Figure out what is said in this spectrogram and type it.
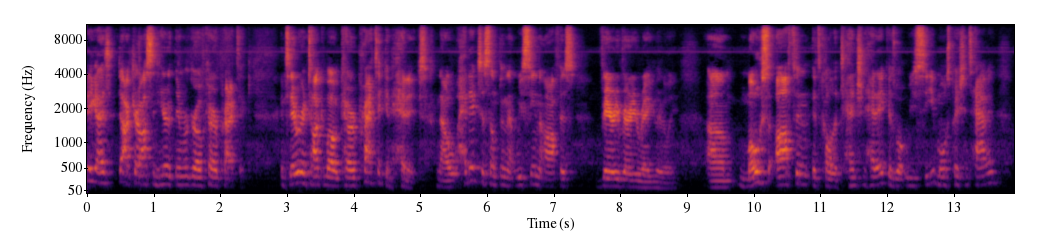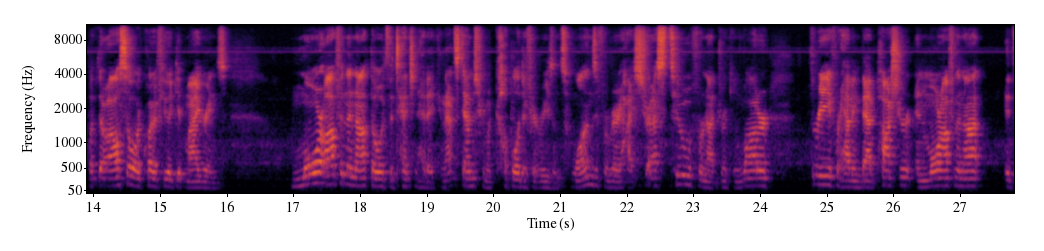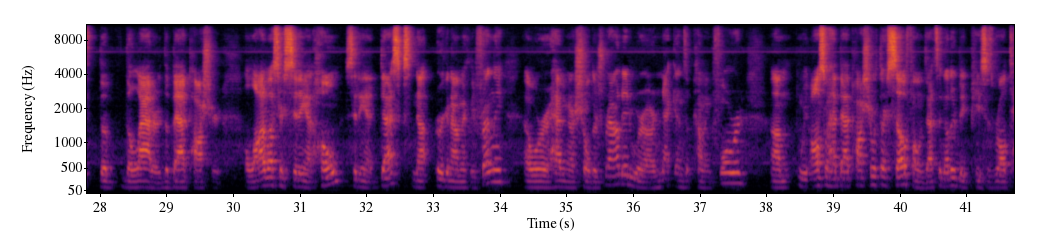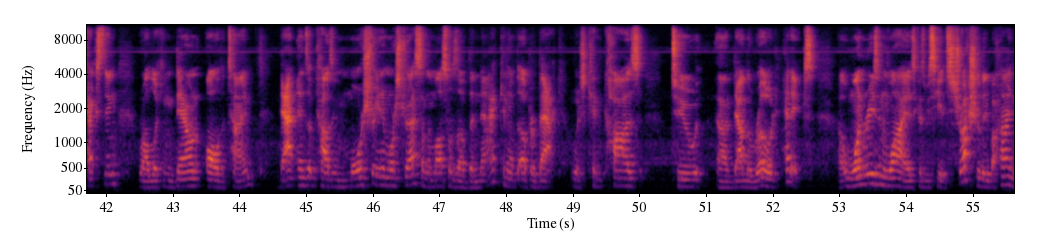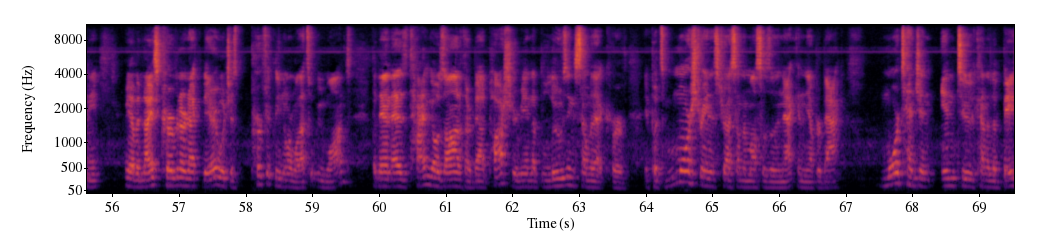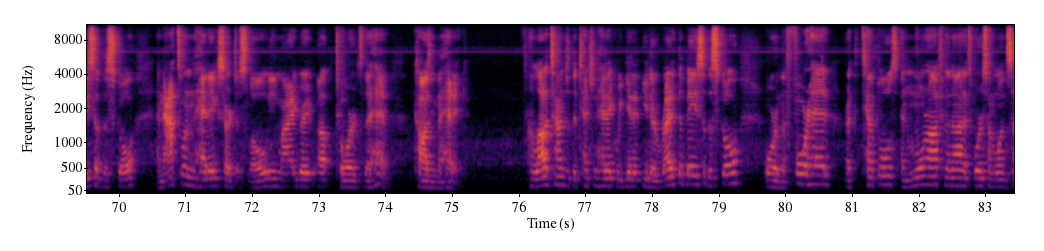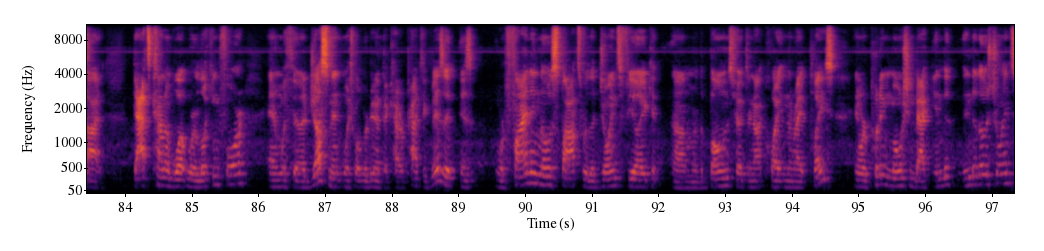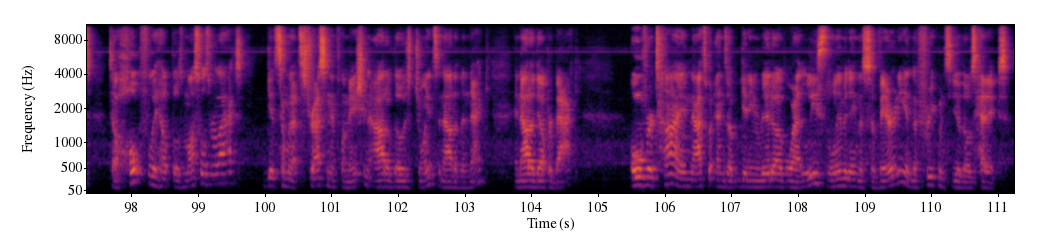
Hey guys, Dr. Austin here at Inver Grove Chiropractic. And today we're going to talk about chiropractic and headaches. Now, headaches is something that we see in the office very, very regularly. Um, most often, it's called a tension headache, is what we see most patients having, but there also are quite a few that get migraines. More often than not, though, it's the tension headache, and that stems from a couple of different reasons. One's if we're very high stress, two, if we're not drinking water, three, if we're having bad posture, and more often than not, it's the, the latter, the bad posture. A lot of us are sitting at home, sitting at desks, not ergonomically friendly. Uh, we're having our shoulders rounded, where our neck ends up coming forward. Um, we also have bad posture with our cell phones. That's another big piece. Is we're all texting, we're all looking down all the time. That ends up causing more strain and more stress on the muscles of the neck and of the upper back, which can cause to uh, down the road headaches. Uh, one reason why is because we see it structurally behind me. We have a nice curve in our neck there, which is perfectly normal. That's what we want. But then as time goes on with our bad posture, we end up losing some of that curve. It puts more strain and stress on the muscles of the neck and the upper back, more tension into kind of the base of the skull, and that's when headaches start to slowly migrate up towards the head, causing the headache. A lot of times with the tension headache, we get it either right at the base of the skull or in the forehead or at the temples, and more often than not, it's worse on one side. That's kind of what we're looking for. And with the adjustment, which what we're doing at the chiropractic visit, is we're finding those spots where the joints feel like it, um, or the bones feel like they're not quite in the right place, and we're putting motion back into into those joints to hopefully help those muscles relax, get some of that stress and inflammation out of those joints and out of the neck and out of the upper back. Over time, that's what ends up getting rid of, or at least limiting the severity and the frequency of those headaches,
